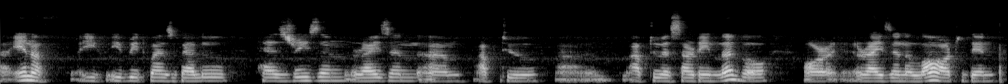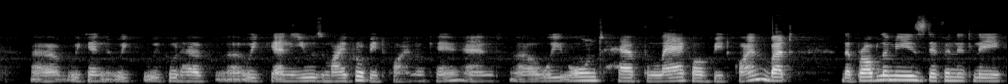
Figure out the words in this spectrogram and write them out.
uh, enough. If, if Bitcoin's value has risen risen um, up to uh, up to a certain level or risen a lot, then uh, we can we, we could have uh, we can use micro Bitcoin, okay, and uh, we won't have the lack of Bitcoin. But the problem is definitely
